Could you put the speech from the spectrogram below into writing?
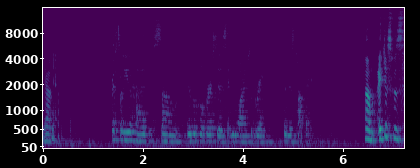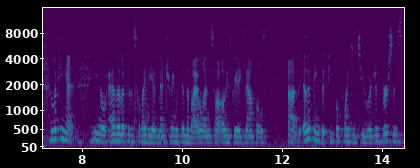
yeah. Yeah. Crystal, you had some biblical verses that you wanted to bring to this topic. Um, I just was looking at, you know, as I looked at this whole idea of mentoring within the Bible and saw all these great examples. Uh, the other things that people pointed to were just verses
